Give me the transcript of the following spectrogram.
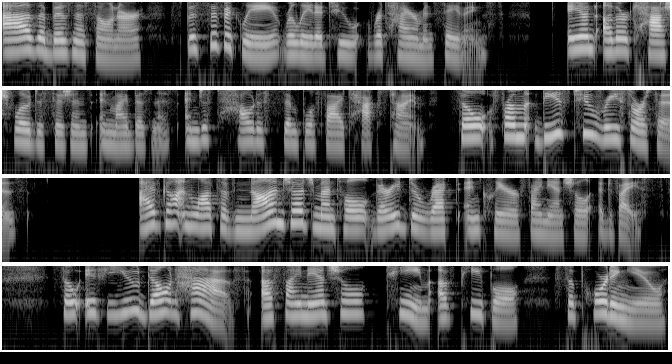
as a business owner, specifically related to retirement savings and other cash flow decisions in my business and just how to simplify tax time. So, from these two resources, I've gotten lots of non judgmental, very direct and clear financial advice. So if you don't have a financial team of people supporting you,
